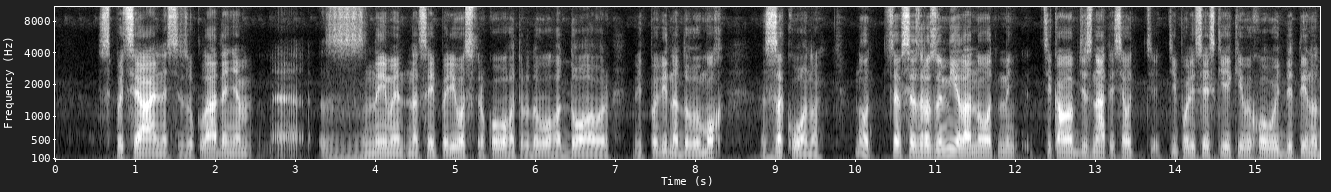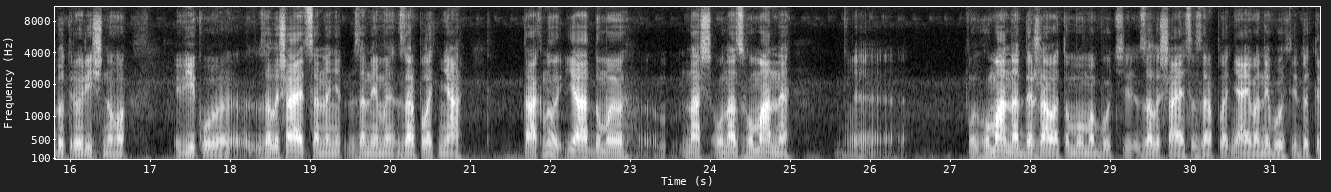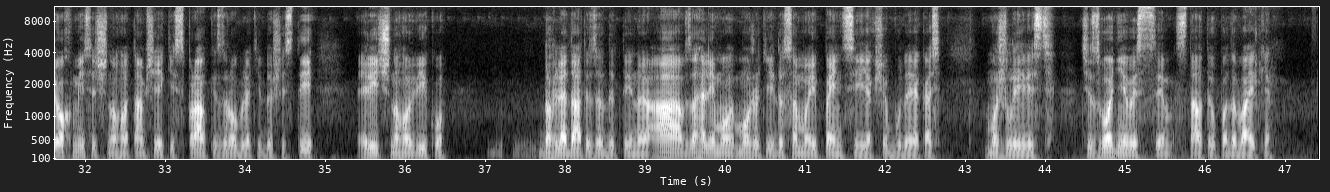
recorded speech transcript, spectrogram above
спеціальності з укладенням е, з ними на цей період строкового трудового договору відповідно до вимог закону. Ну, це все зрозуміло. Ну, от мені цікаво б дізнатися, от ті- поліцейські, які виховують дитину до трьохрічного віку, е, залишається за ними зарплатня. Так, ну я думаю, наш, у нас гуманне, е, гуманна держава, тому, мабуть, залишається зарплатня, і вони будуть і до трьохмісячного, там ще якісь справки зроблять і до шестирічного віку доглядати за дитиною. А взагалі можуть і до самої пенсії, якщо буде якась можливість. Чи згодні ви з цим? Ставте вподобайки.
